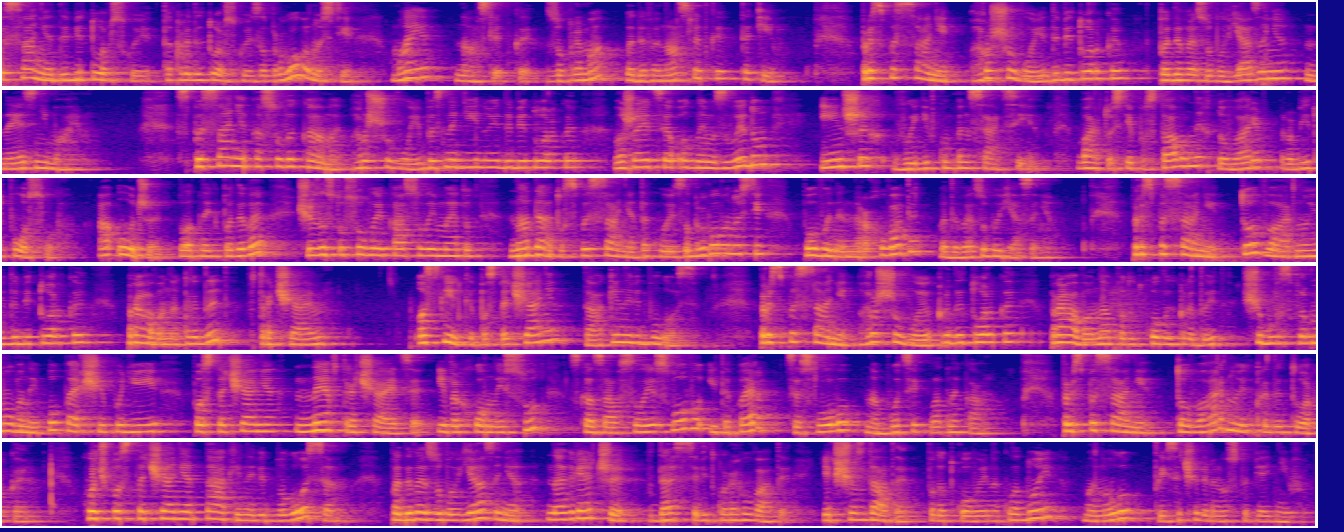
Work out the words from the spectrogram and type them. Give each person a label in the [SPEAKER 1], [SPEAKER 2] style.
[SPEAKER 1] Списання дебіторської та кредиторської заборгованості має наслідки, зокрема, ПДВ наслідки такі: при списанні грошової дебіторки ПДВ зобов'язання не знімаємо. Списання касовиками грошової безнадійної дебіторки вважається одним з видом інших видів компенсації вартості поставлених товарів, робіт, послуг. А отже, платник ПДВ, що застосовує касовий метод, на дату списання такої заборгованості повинен нарахувати ПДВ зобов'язання. При списанні товарної дебіторки право на кредит втрачаємо, оскільки постачання так і не відбулося. При списанні грошової кредиторки право на податковий кредит, що був сформований по першій події, постачання не втрачається, і Верховний суд сказав своє слово, і тепер це слово на боці платника. При списанні товарної кредиторки, хоч постачання так і не відбулося, ПДВ зобов'язання навряд чи вдасться відкоригувати, якщо з дати податкової накладної минуло 1095 днів.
